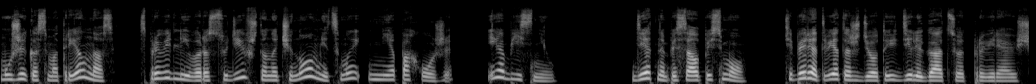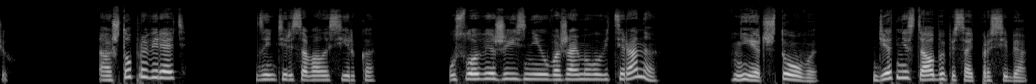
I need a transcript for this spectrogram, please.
Мужик осмотрел нас, справедливо рассудив, что на чиновниц мы не похожи, и объяснил. Дед написал письмо. Теперь ответа ждет и делегацию от проверяющих. «А что проверять?» — заинтересовалась Ирка. «Условия жизни уважаемого ветерана?» «Нет, что вы. Дед не стал бы писать про себя.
